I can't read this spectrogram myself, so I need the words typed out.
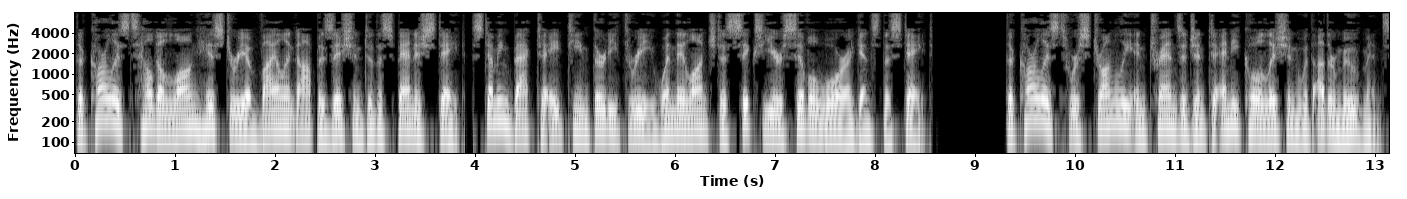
The Carlists held a long history of violent opposition to the Spanish state, stemming back to 1833 when they launched a six-year civil war against the state. The Carlists were strongly intransigent to any coalition with other movements,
